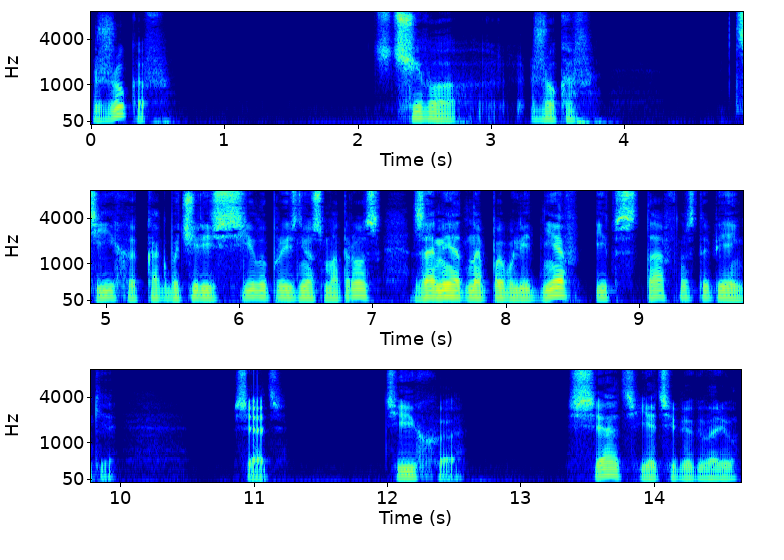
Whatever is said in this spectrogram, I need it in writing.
«Жуков?» «Чего Жуков. Тихо, как бы через силу произнес матрос, заметно побледнев и встав на ступеньки. Сядь. Тихо. Сядь, я тебе говорю.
